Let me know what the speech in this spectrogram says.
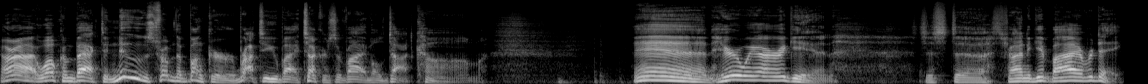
All right, welcome back to News from the Bunker, brought to you by TuckerSurvival.com. And here we are again just uh, trying to get by every day.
